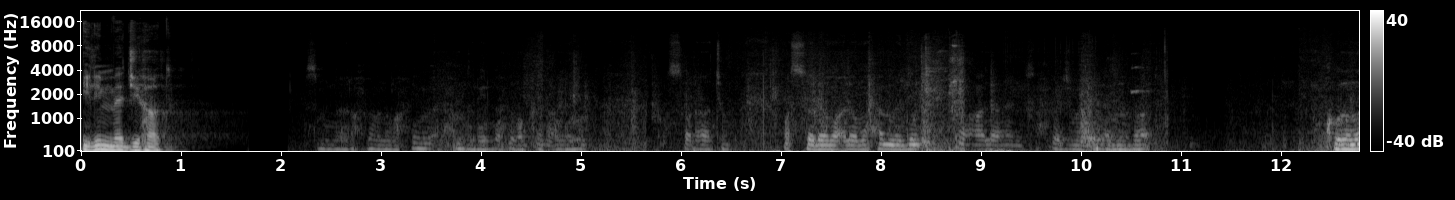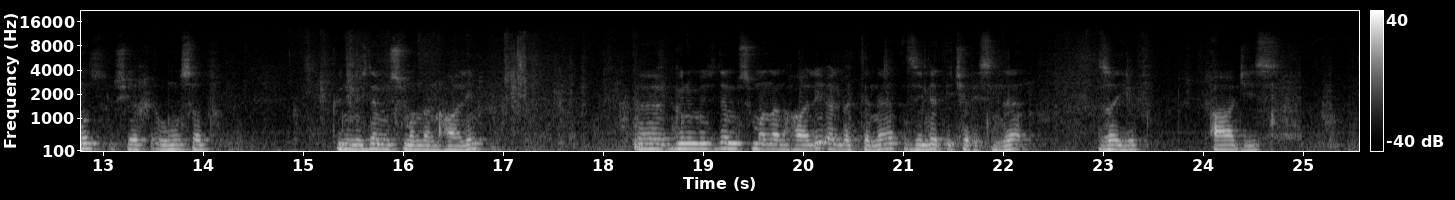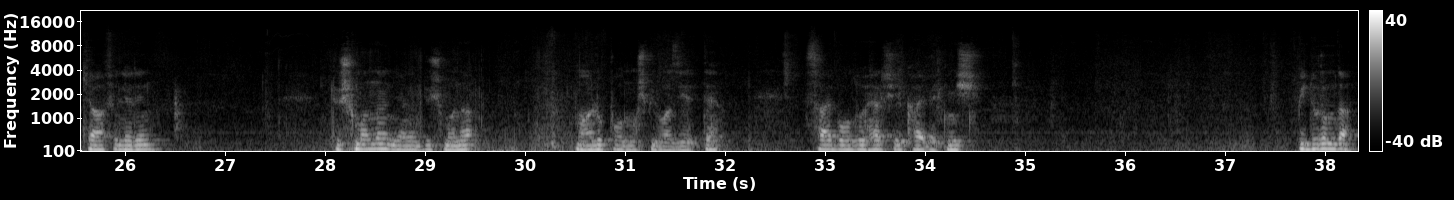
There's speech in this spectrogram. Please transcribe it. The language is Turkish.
İlim ve Cihad Bismillahirrahmanirrahim. Elhamdülillahi Rabbil alemin. Vessalatu vesselamu ala Muhammedin ve ala alihi sahbihi ba'd. Konumuz Şeyh Ebu Musab günümüzde Müslümanların hali. Ee, günümüzde Müslümanların hali elbette ne? Zillet içerisinde zayıf, aciz, kafirlerin düşmanların yani düşmana mağlup olmuş bir vaziyette sahip olduğu her şeyi kaybetmiş bir durumda.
